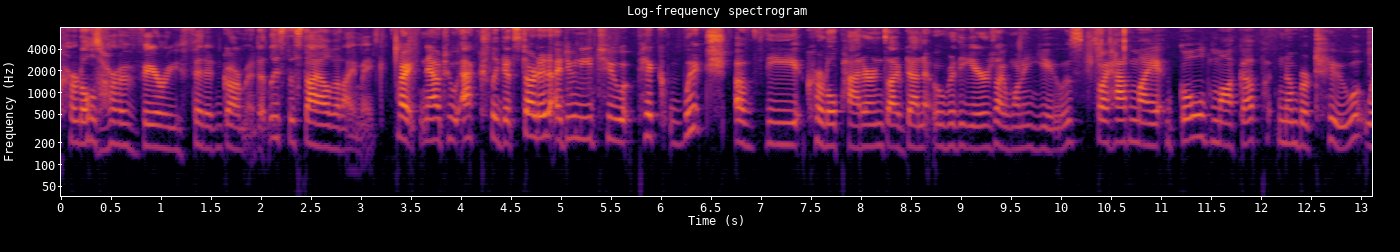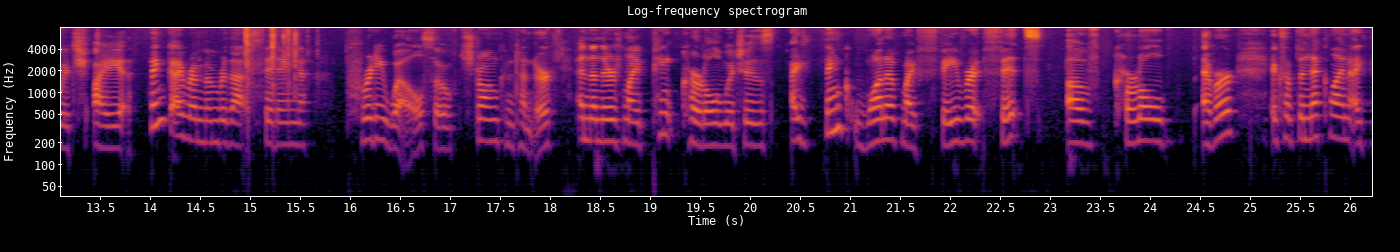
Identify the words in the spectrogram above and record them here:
kirtles are a very fitted garment, at least the style that I make. All right, now to actually get started, I do need to pick which of the kirtle patterns I've done over the years I want to use. So I have my gold mock-up number two, which I think I remember that fitting pretty well, so strong contender. And then there's my pink kirtle, which is, I think, one of my favorite fits of kirtle ever, except the neckline, I,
